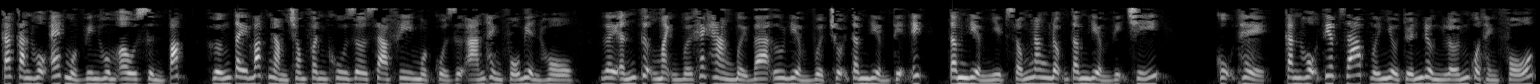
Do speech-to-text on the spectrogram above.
Các căn hộ S1 Vinhome Ocean Park, hướng Tây Bắc nằm trong phân khu The Safi một của dự án thành phố Biển Hồ, gây ấn tượng mạnh với khách hàng bởi ba ưu điểm vượt trội tâm điểm tiện ích, tâm điểm nhịp sống năng động tâm điểm vị trí. Cụ thể, căn hộ tiếp giáp với nhiều tuyến đường lớn của thành phố,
